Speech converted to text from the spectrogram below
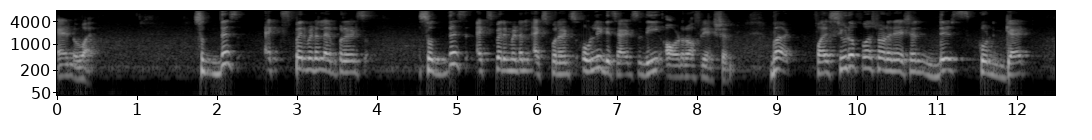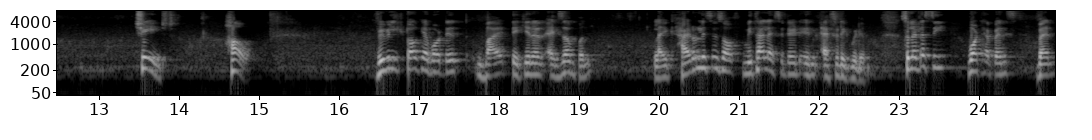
and y. So this experimental exponents so this experimental exponents only decides the order of reaction. But for a pseudo first order reaction, this could get changed. How? We will talk about it by taking an example like hydrolysis of methyl acetate in acidic medium. So let us see what happens when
